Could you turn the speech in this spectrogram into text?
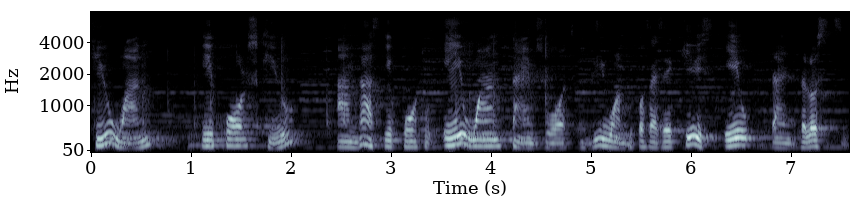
q1 equals q and that's equal to a1 times what? V1 because i said q is a times velocity.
